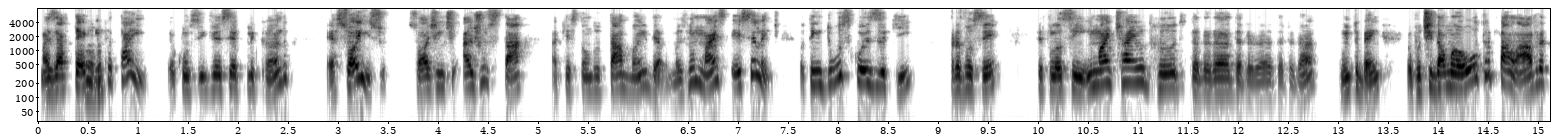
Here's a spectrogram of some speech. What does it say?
Mas a técnica está aí. Eu consigo ver você aplicando. É só isso. Só a gente ajustar a questão do tamanho dela. Mas no mais, excelente. Eu tenho duas coisas aqui para você. Você falou assim, in my childhood, dadadá, dadadá, dadadá. muito bem. Eu vou te dar uma outra palavra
